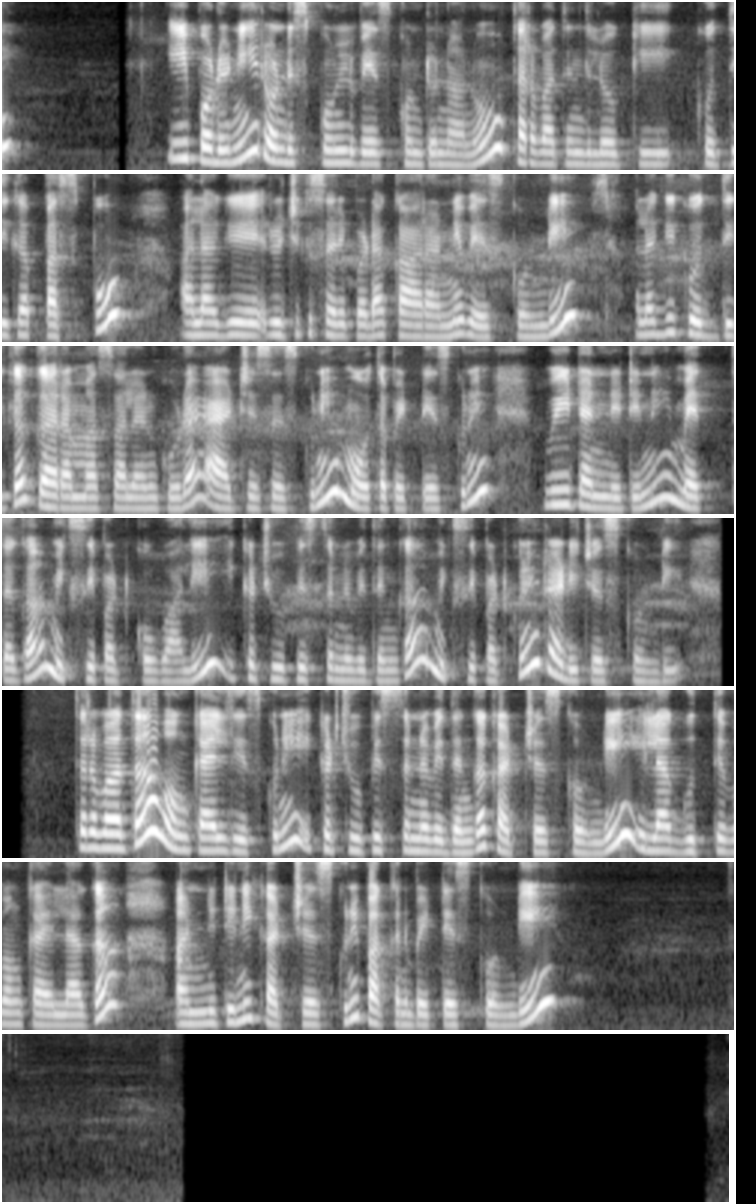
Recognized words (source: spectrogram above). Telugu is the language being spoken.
ఈ పొడిని రెండు స్పూన్లు వేసుకుంటున్నాను. తర్వాత ఇందులోకి కొద్దిగా పసుపు అలాగే రుచికి సరిపడా కారాన్ని వేసుకోండి. అలాగే కొద్దిగా గరం మసాలాను కూడా యాడ్ చేసేసుకుని మూత పెట్టేసుకుని వీటన్నిటిని మెత్తగా మిక్సీ పట్టుకోవాలి. ఇక్కడ చూపిస్తున్న విధంగా మిక్సీ పట్టుకుని రెడీ చేసుకోండి. తర్వాత వంకాయలు తీసుకుని ఇక్కడ చూపిస్తున్న విధంగా కట్ చేసుకోండి. ఇలా గుత్తి వంకాయలాగా అన్నిటినీ కట్ చేసుకుని పక్కన పెట్టేసుకోండి.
